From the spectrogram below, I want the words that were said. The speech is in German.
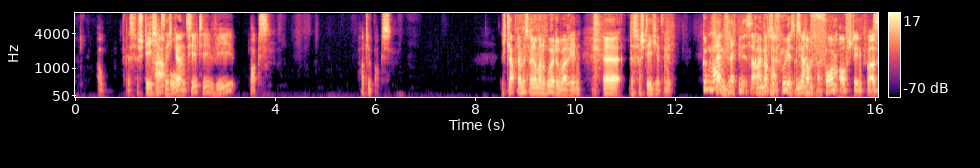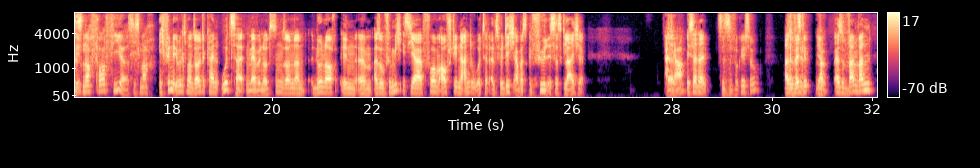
Das verstehe ich jetzt nicht ganz. H-O-T-T-W Box. Hotte Box. Ich glaube, da müssen wir nochmal in Ruhe drüber reden. Äh, das verstehe ich jetzt nicht. Guten Vielleicht, vielleicht bin, ist es auch Guten einfach Mittag. zu früh. Es Guten ist ja noch Nachmittag. vorm Aufstehen Es quasi. ist noch vor vier. Es ist noch. Ich finde übrigens, man sollte keine Uhrzeiten mehr benutzen, sondern nur noch in, ähm, also für mich ist ja vorm Aufstehen eine andere Uhrzeit als für dich, aber das Gefühl ist das gleiche. Ach Äh, ja? Ist dann, halt- Ist das wirklich so? Also wenn, ja. also wann, wann,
